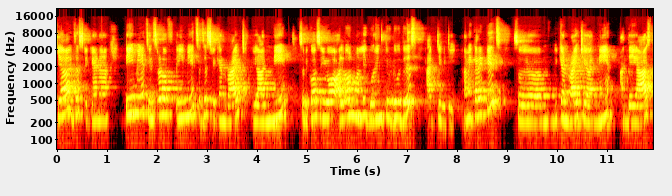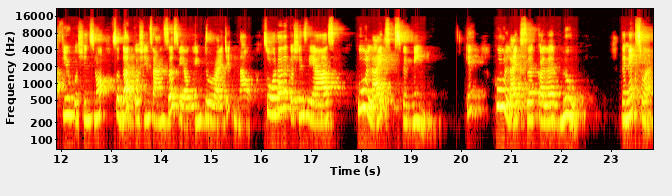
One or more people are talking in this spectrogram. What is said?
here just you can uh, teammates instead of teammates just you can write your name. So because you are alone only going to do this activity. Am I correct kids? So um, you can write your name and they ask few questions now. So that questions answers we are going to write it now. So what are the questions they ask? Who likes swimming? Okay. Who likes the color blue? The next one.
